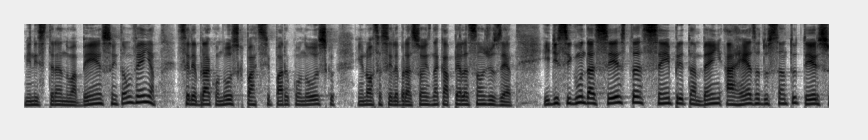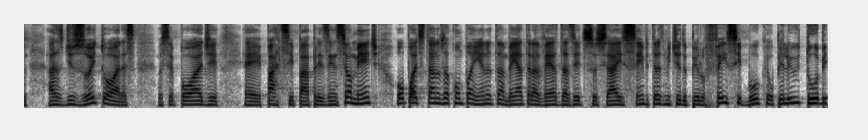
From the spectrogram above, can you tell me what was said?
ministrando uma bênção. Então venha celebrar conosco, participar conosco em nossas celebrações na Capela Capela São José. E de segunda a sexta, sempre também a reza do Santo Terço, às 18 horas. Você pode é, participar presencialmente ou pode estar nos acompanhando também através das redes sociais, sempre transmitido pelo Facebook ou pelo YouTube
